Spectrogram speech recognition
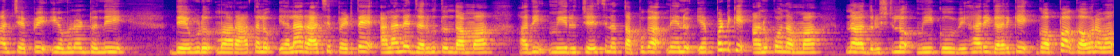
అని చెప్పి యమునంటుంది. దేవుడు మా రాతలు ఎలా రాసి పెడితే అలానే జరుగుతుందమ్మా. అది మీరు చేసిన తప్పుగా నేను ఎప్పటికీ అనుకోనమ్మా. నా దృష్టిలో మీకు విహారీ గారికి గొప్ప గౌరవం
